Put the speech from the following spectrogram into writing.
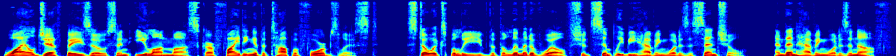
While Jeff Bezos and Elon Musk are fighting at the top of Forbes' list, Stoics believe that the limit of wealth should simply be having what is essential, and then having what is enough.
